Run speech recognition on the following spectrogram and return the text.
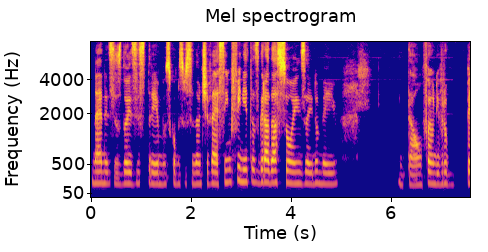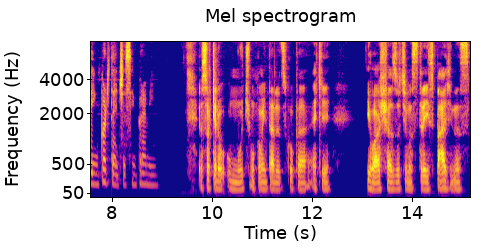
né, nesses dois extremos, como se você não tivesse infinitas gradações aí no meio. Então foi um livro bem importante assim para mim. Eu só quero um último comentário, desculpa, é que eu acho as últimas três páginas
